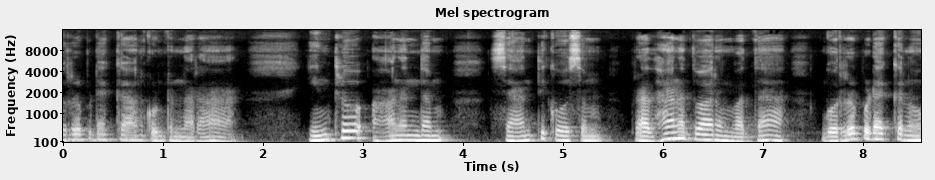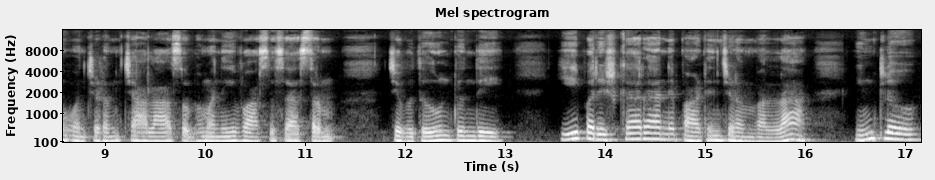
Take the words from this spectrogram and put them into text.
గుర్రపు డెక్క అనుకుంటున్నారా? ఇంట్లో ఆనందం శాంతి కోసం ప్రధాన ద్వారం వద్ద గుర్రపు డెక్కను ఉంచడం చాలా శుభమని వాస్తుశాస్త్రం చెబుతూ ఉంటుంది. ఈ పరిష్కారాన్ని పాటించడం వల్ల ఇంట్లో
